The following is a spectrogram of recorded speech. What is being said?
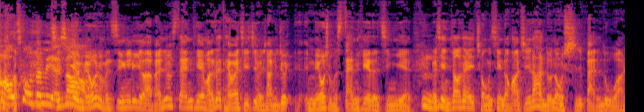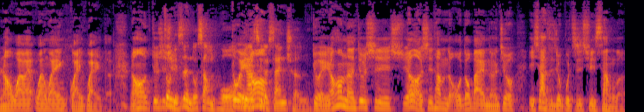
好臭的脸、哦，其实也没有什么经历啦，反正就三天嘛。在台湾其实基本上你就没有什么三天的经验，嗯而且你知道在重庆的话，其实它很多那种石板路啊，然后歪歪弯弯拐拐的，然后就是重点是很多上坡，对然后是个山城。对，然后呢，就是学老师他们的欧多拜呢，就一下子就不知去向了。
